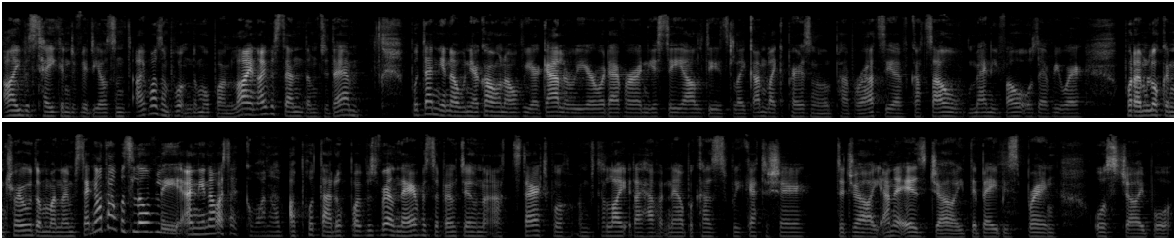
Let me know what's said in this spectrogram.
I was taking the videos and I wasn't putting them up online. I was sending them to them. But then you know when you're going over your gallery or whatever, and you see all these like I'm like a personal paparazzi. I've got so many photos everywhere, but I'm looking through them and I'm saying, "Oh, that was lovely," and you know I said, "Go on, I'll, I'll put that up." I was real nervous about doing it at start, but I'm delighted I have it now because we get to share the joy, and it is joy. The babies bring us joy, but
